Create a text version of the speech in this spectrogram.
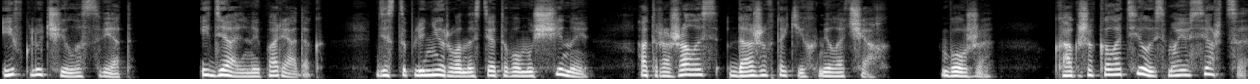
и включила свет. Идеальный порядок. Дисциплинированность этого мужчины отражалась даже в таких мелочах. Боже, как же колотилось мое сердце!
